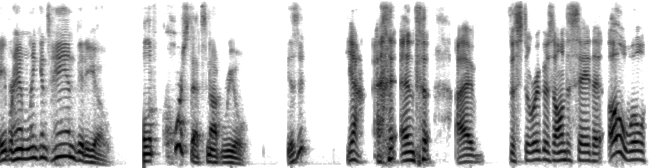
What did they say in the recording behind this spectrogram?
Abraham Lincoln's hand video. Well, of course that's not real, is it? Yeah, and the, I the story goes on to say that oh well,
